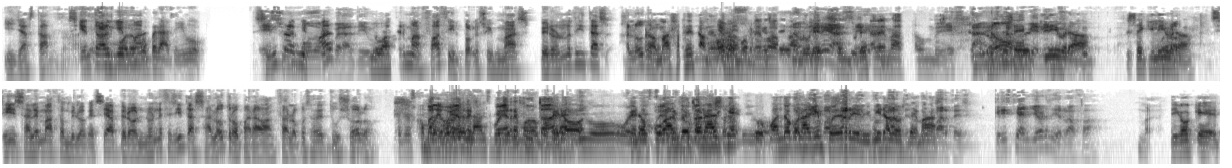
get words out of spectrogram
y ya está. No, Si entra es un alguien modo más, cooperativo. si Es entra un alguien modo más, cooperativo. lo va a hacer más fácil porque sois más, pero no necesitas al otro. Bueno, más fácil No, tampoco, no, porque no, se no endurece- creas, se ¿eh? Sale más zombie. No, se equilibra, se equilibra. Sí, sale más zombie lo que sea, pero no necesitas al otro para avanzar, lo puedes hacer tú solo. Pero es como Vale, el voy a re- voy refutar, Pero Destiny jugando con alguien, jugando con alguien puedes revivir a los demás. Cristian, Jordi y Rafa. Digo que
